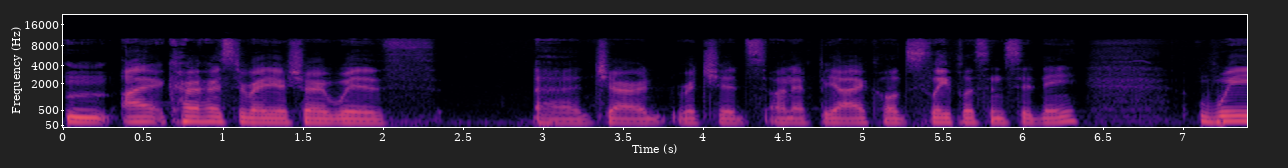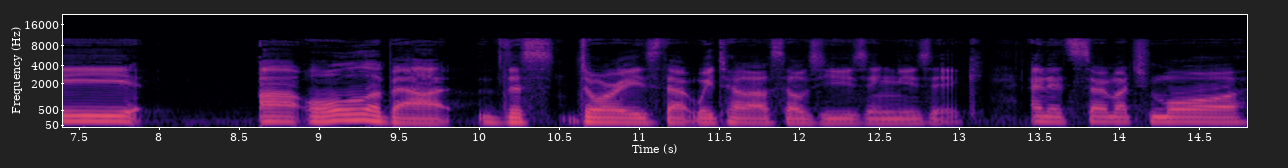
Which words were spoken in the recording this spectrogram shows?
mm, I co-host a radio show with uh, Jared Richards on FBI called Sleepless in Sydney. We are all about the stories that we tell ourselves using music, and it's so much more,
